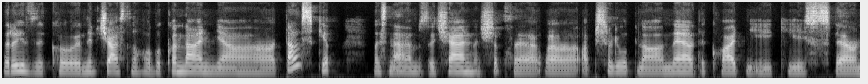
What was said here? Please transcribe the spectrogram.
ризик невчасного виконання тасків. Ми знаємо, звичайно, що це е, абсолютно неадекватні якісь е,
